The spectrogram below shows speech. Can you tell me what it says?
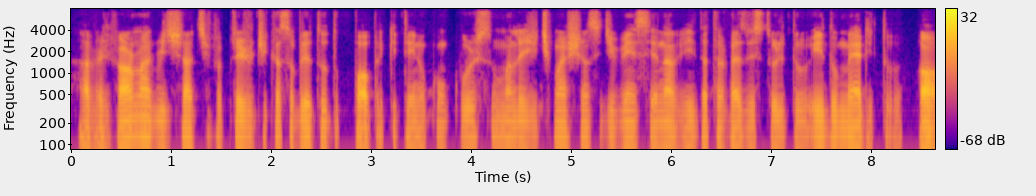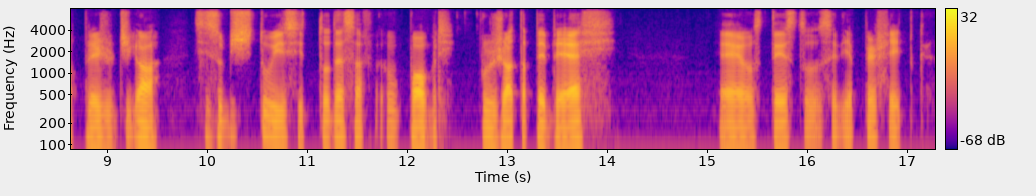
A reforma administrativa prejudica sobretudo o pobre, que tem no concurso uma legítima chance de vencer na vida através do estudo e do mérito. Ó, prejudica, ó, se substituísse toda essa o pobre por JPBF, é, o texto seria perfeito, cara.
